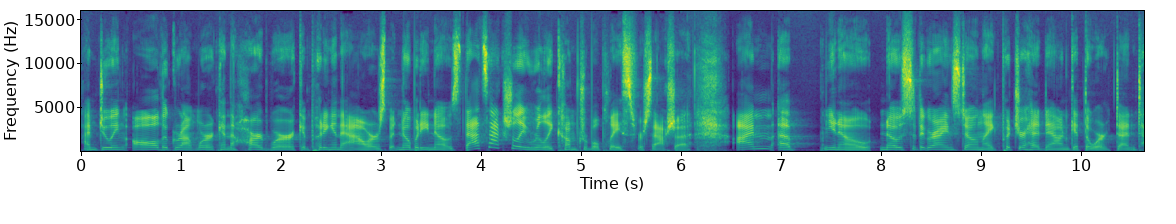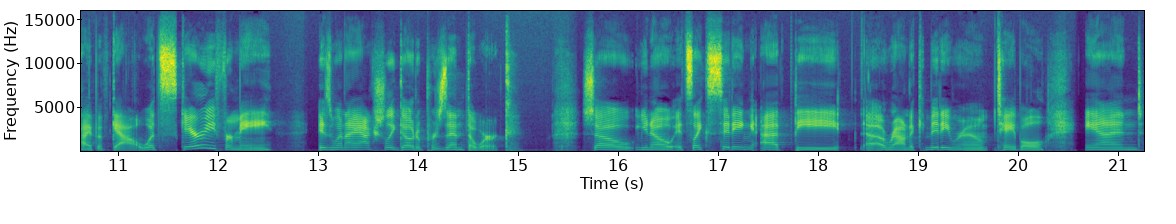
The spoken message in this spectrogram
I'm doing all the grunt work and the hard work and putting in the hours but nobody knows. That's actually a really comfortable place for sasha. I'm a you know nose to the grindstone like put your head down get the work done type of gal. What's scary for me is when i actually go to present the work so, you know, it's like sitting at the uh, around a committee room table and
